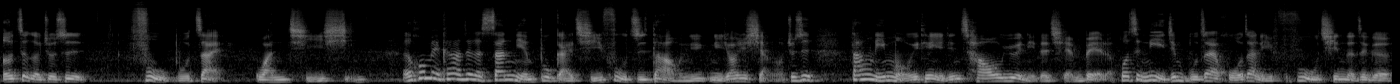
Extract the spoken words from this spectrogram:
而这个就是父不在，观其行。而后面看到这个三年不改其父之道，你你就要去想哦，就是当你某一天已经超越你的前辈了，或是你已经不再活在你父亲的这个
